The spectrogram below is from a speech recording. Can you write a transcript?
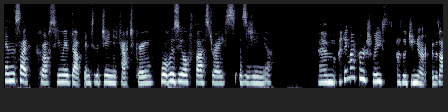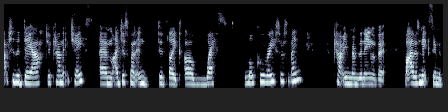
In the cyclocross, you moved up into the junior category. What was your first race as a junior? Um, I think my first race as a junior, it was actually the day after Cannock Chase. Um, I just went and did like a West local race or something. Can't even remember the name of it. But I was mixing with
